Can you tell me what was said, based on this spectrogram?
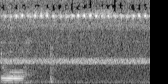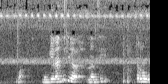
eh, mungkin aja dia nanti perlu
